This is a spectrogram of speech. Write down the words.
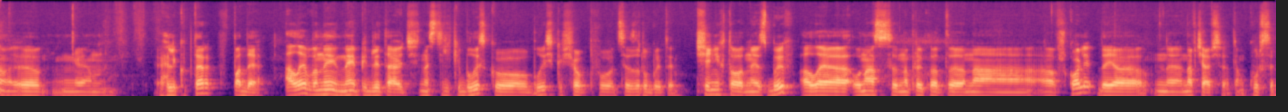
е, гелікоптер впаде. Але вони не підлітають настільки близько, близько, щоб це зробити. Ще ніхто не збив, але у нас, наприклад, на, в школі, де я е, навчався, там курси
